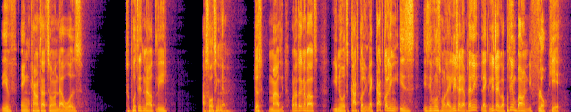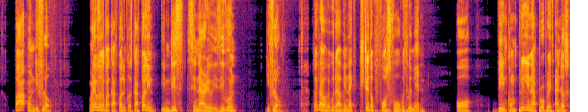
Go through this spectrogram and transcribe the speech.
they've encountered someone that was, to put it mildly, assaulting them? Just mildly. We're not talking about, you know, it's catcalling. Like catcalling is is even small. Like literally, I'm telling, like literally, we're putting bar on the floor here, bar on the floor. We're never talking about catcalling because catcalling in this scenario is even the floor. I'm talking about people that have been like straight up forceful with women, or being completely inappropriate and just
